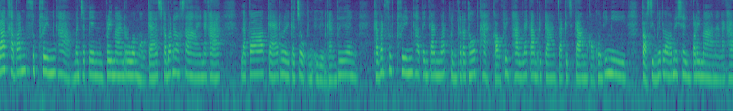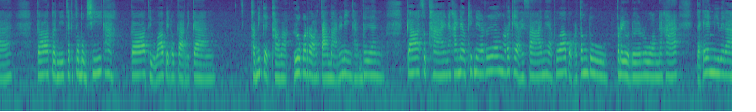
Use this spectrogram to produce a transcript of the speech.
ก็คาร์บอนฟุตพริ้นค่ะ มันจะเป็นปริมาณรวมของแก๊สคาร์บอนไดออกไซด์นะคะ แล้วก็แก๊สเรือนกระจกอื่นๆค่ะเพื่อนคาร์บอนฟุตพริ้นค่ะ เป็นการวัดผลกระทบค่ะ ของผลิตภัณฑ์และการบริการจากกิจกรรมของคนที่มีต่อสิ่งแวดล้อมในเชิงปริมาณนะคะ ก็ตัวนี้จะเป็นตัวบ่งชี้ค่ะ ก็ถือว่าเป็นโอกาสในการ ทำให้เกิดภาวะโลกร้อนตามมานั่นเองค่ะเพื่อน ก็สุดท้ายนะคะ แนวคิดในเรื่องรถแขยะไฟฟ้าเนี่ยเพราะว่าบอกว่าต้องดูประโยชน์โดยรวมนะคะ แต่ก็ยังมีเวลา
